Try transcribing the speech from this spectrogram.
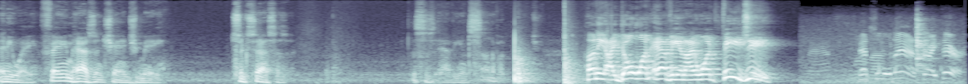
Anyway, fame hasn't changed me. Success has. This is Evian, son of a bitch. Honey, I don't want Evian, I want Fiji. That's a Little Nas right there.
